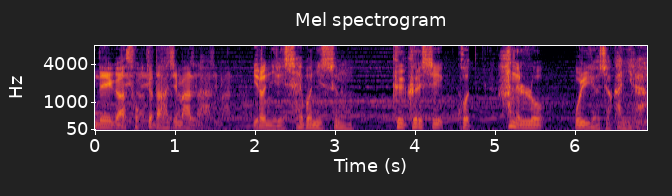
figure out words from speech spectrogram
네가 속되다 하지 말라 이런 일이 세 번 있은 후 그 그릇이 곧 하늘로 올려져 가니라.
